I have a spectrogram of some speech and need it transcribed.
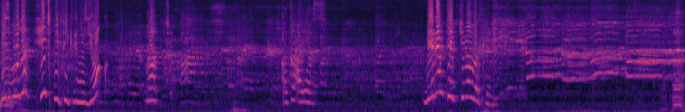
Biz burada hiçbir fikrimiz yok. Bak. Ata Ayaz. Benim tepkime bakın. Ha.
